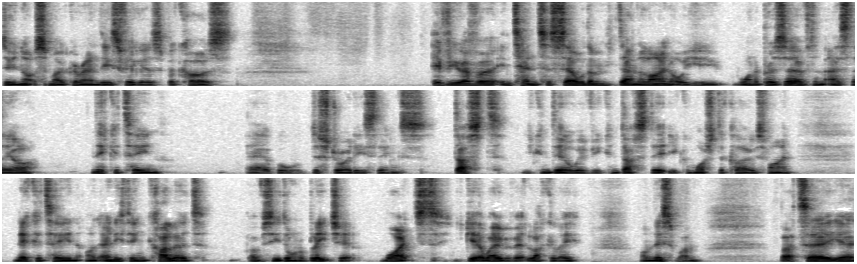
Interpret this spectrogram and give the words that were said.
do not smoke around these figures because if you ever intend to sell them down the line or you want to preserve them as they are, nicotine uh, will destroy these things. Dust you can deal with. You can dust it, you can wash the clothes fine. Nicotine on anything coloured, obviously you don't want to bleach it. Whites, you get away with it, luckily, on this one. But uh, yeah,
